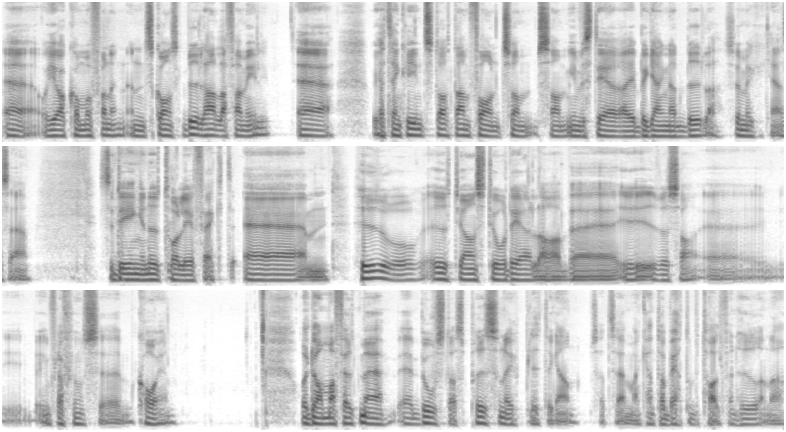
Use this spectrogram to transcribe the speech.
Eh, och jag kommer från en, en skånsk bilhandlarfamilj Eh, och jag tänker inte starta en fond som, som investerar i begagnade bilar, så mycket kan jag säga. Så det är ingen uthållig effekt. Eh, hyror utgör en stor del av eh, i USA, eh, inflationskorgen. Och de har följt med eh, bostadspriserna upp lite grann. Så att säga. Man kan ta bättre betalt för en hyra när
